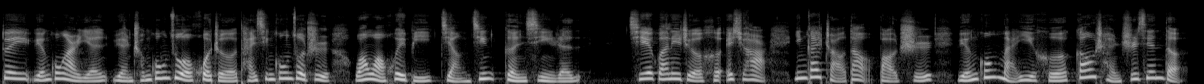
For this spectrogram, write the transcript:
对员工而言，远程工作或者弹性工作制往往会比奖金更吸引人。企业管理者和 HR 应该找到保持员工满意和高产之间的。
